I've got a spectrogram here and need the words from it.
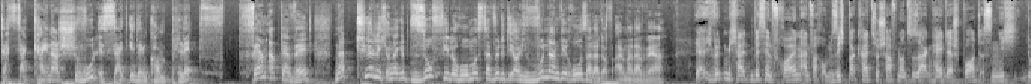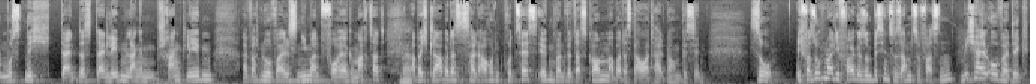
dass da keiner schwul ist. Seid ihr denn komplett fernab der Welt? Natürlich, und da gibt es so viele Homos, da würdet ihr euch wundern, wie rosa das auf einmal da wäre. Ja, ich würde mich halt ein bisschen freuen, einfach um Sichtbarkeit zu schaffen und zu sagen, hey, der Sport ist nicht, du musst nicht dein, das, dein Leben lang im Schrank leben, einfach nur, weil es niemand vorher gemacht hat. Aber ich glaube, das ist halt auch ein Prozess. Irgendwann wird das kommen, aber das dauert halt noch ein bisschen. So. Ich versuche mal die Folge so ein bisschen zusammenzufassen. Michael Overdick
